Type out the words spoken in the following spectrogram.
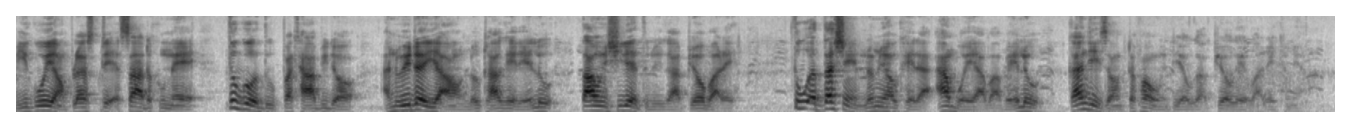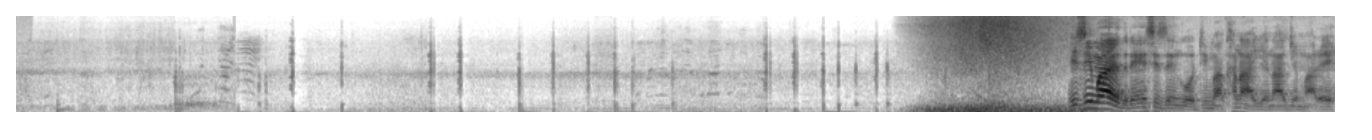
မီးကိုးရောင်ပလတ်စတစ်အစတစ်ခုနဲ့သူ့ကိုယ်သူပတ်ထားပြီးတော့အနှွေးတဲ့ရအောင်လှုပ်ထားခဲ့တယ်လို့တာဝန်ရှိတဲ့သူတွေကပြောပါတယ်။သူအသက်ရှင်လွတ်မြောက်ခဲ့တာအံ့ဖွယ်ရပါပဲလို့ကမ်းခြေဆောင်တပ်ဖွဲ့ဝင်တယောက်ကပြောခဲ့ပါတယ်ခင်ဗျာ။ မြစီမရဲ့သတင်းအစီအစဉ်ကိုဒီမှာခဏရနာခြင်းပါတယ်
